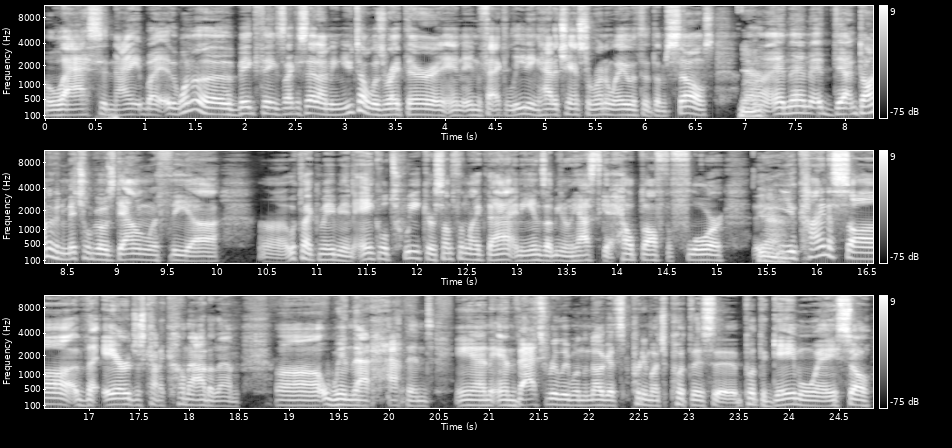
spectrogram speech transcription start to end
last night. But one of the big things, like I said, I mean, Utah was right there and in fact leading, had a chance to run away with it themselves. Yeah. Uh, and then Donovan Mitchell goes down with the. Uh, uh, looked like maybe an ankle tweak or something like that, and he ends up, you know, he has to get helped off the floor. Yeah. You kind of saw the air just kind of come out of them uh, when that happened, and and that's really when the Nuggets pretty much put this uh, put the game away. So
